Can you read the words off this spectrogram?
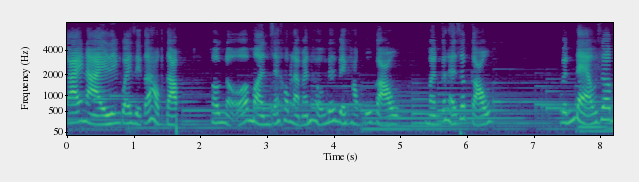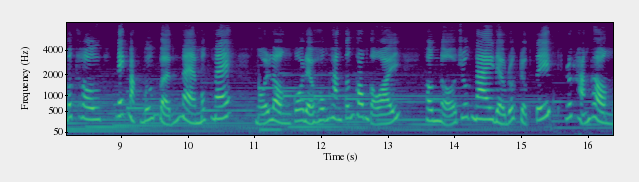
Cái này liên quan gì tới học tập, hơn nữa mình sẽ không làm ảnh hưởng đến việc học của cậu, mình có thể giúp cậu. Vĩnh Đạo dơ bức thư, nét mặt bướng bỉnh mà mất mát. Mỗi lần cô đều hung hăng tấn công cậu ấy. Hơn nữa trước nay đều rất trực tiếp, rất thẳng thừng,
